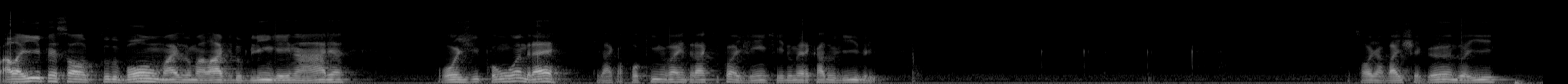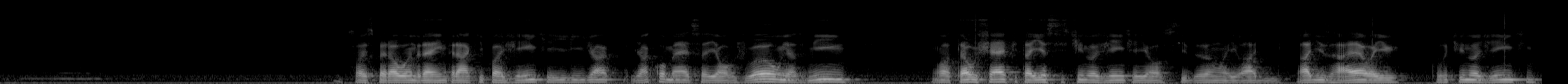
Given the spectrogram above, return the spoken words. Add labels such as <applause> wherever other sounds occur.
Fala aí, pessoal, tudo bom? Mais uma live do Bling aí na área. Hoje com o André, que daqui a pouquinho vai entrar aqui com a gente aí do Mercado Livre. O pessoal já vai chegando aí. Só esperar o André entrar aqui com a gente e a gente já, já começa aí, ó. O João, Yasmin, ó, até o chefe tá aí assistindo a gente aí, ó. O Sidão aí lá de, lá de Israel aí, curtindo a gente.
